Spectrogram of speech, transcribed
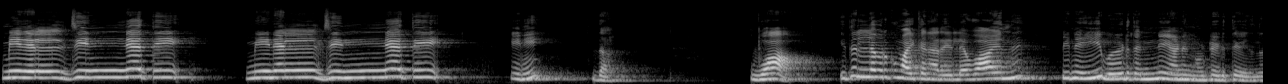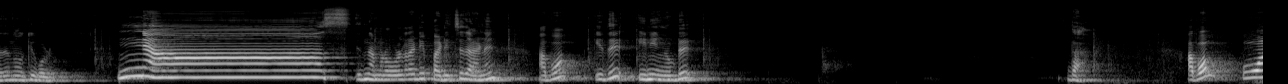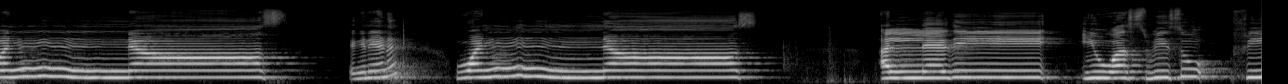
മിനൽ ജിന്നതി മിനൽ ജിന്നതി. ഇനി ഇതാ. വാ. ഇതെല്ലാവർക്കും വായിക്കാൻ അറിയില്ല? വാ എന്ന് പിന്നെ ഈ വേർഡ് തന്നെയാണ് ഇങ്ങോട്ട് എടുത്ത് എഴുതുന്നത്. നോക്കിക്കോളൂ. നാസ്. ഇത് നമ്മൾ ഓൾറെഡി പഠിച്ചതാണ്. അപ്പോൾ ഇത് ഇനി ഇങ്ങോട്ട് ഇതാ. അപ്പം വന്നാസ്. എങ്ങനെയാണ്? വന്നാസ്. അല്ലതി യുവസ്വിസു ഫീ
